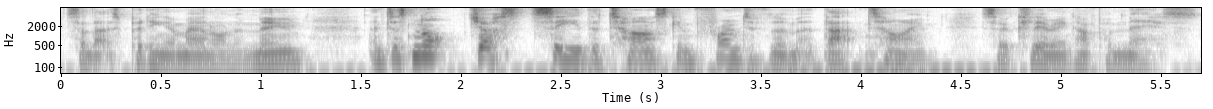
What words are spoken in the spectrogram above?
so that's putting a man on a moon, and does not just see the task in front of them at that time, so clearing up a mess.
